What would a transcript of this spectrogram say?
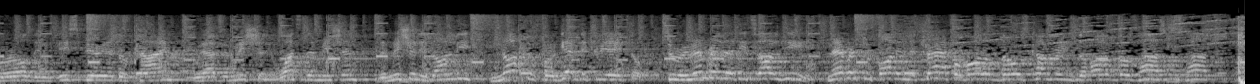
world, in this period of time, we have a mission. What's the mission? The mission is only not to forget the Creator, to remember that it's all Him, never to fall in the trap of all of those coverings, of all of those husks.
